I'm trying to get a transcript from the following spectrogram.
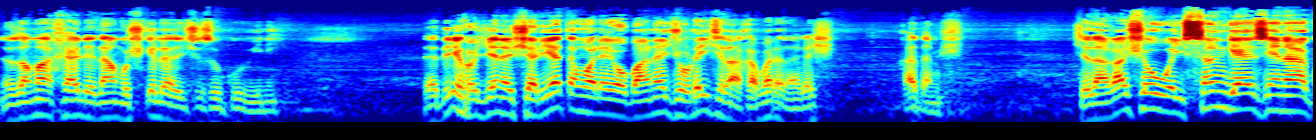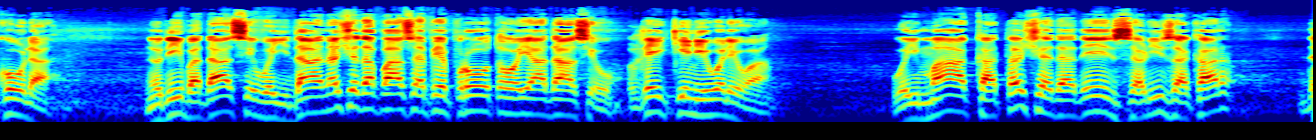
نو زما خیال دا مشکل دی چې څوک ویني د دې حجنه شریعت هم ولا یو باندې جوړی چې دا خبره دغه شي ختم شي چې دغه شو وای څنګه زنا کوله نو دی به داسې وای دا نه چې د پاسه په پروت او یا داسې و غیږ کې نیولې وه وای ما کته چې د دې سړي ذکر د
